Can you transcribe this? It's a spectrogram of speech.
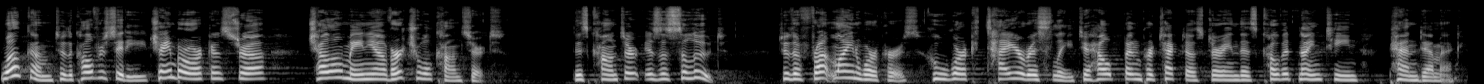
Welcome to the Culver City Chamber Orchestra Cello Mania virtual concert. This concert is a salute to the frontline workers who work tirelessly to help and protect us during this COVID-19 pandemic.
